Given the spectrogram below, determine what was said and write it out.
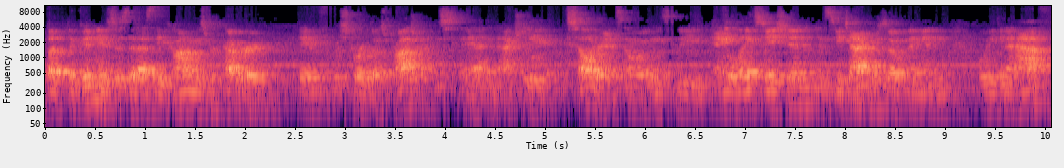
but the good news is that as the economy's recovered, they've restored those projects and actually accelerated some of them. The Angle Lake Station in SeaTac, which is opening in a week and a half,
